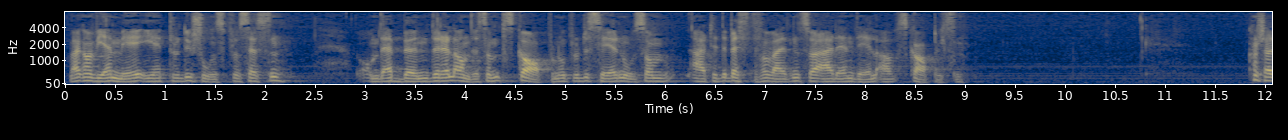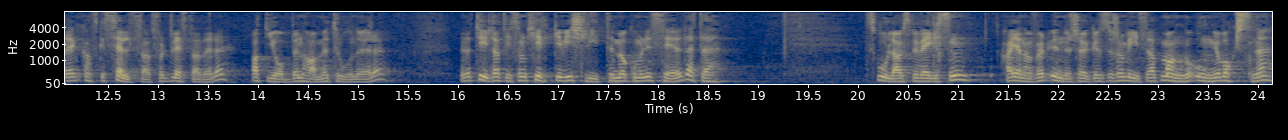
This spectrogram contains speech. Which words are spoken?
hver gang vi er med i produksjonsprosessen, om det er bønder eller andre som skaper noe, produserer noe som er til det beste for verden, så er det en del av skapelsen. Kanskje er det ganske selvsagt for de fleste av dere at jobben har med troen å gjøre. Men det er tydelig at vi som kirke vi sliter med å kommunisere dette. Skolelagsbevegelsen har gjennomført undersøkelser som viser at mange unge voksne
